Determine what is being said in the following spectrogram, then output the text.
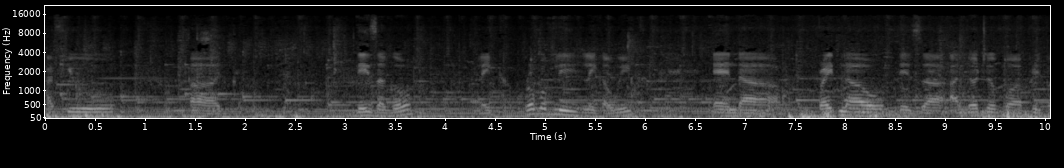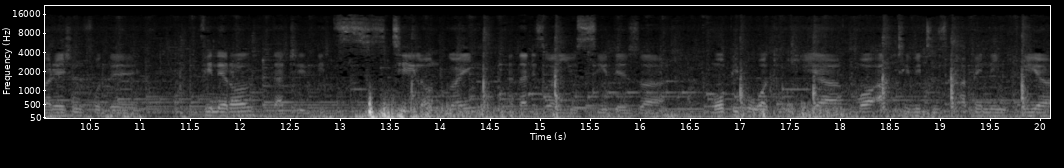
a few uh, days ago, like probably like a week. And uh, right now there's uh, a lot of uh, preparation for the funeral that it's still ongoing, and that is why you see there's uh, more people working here, more activities happening here.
